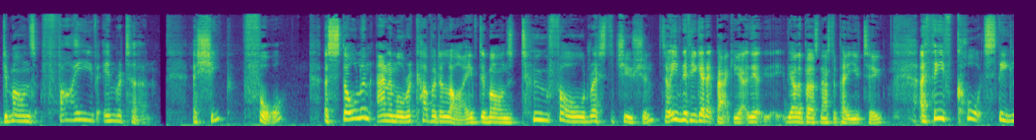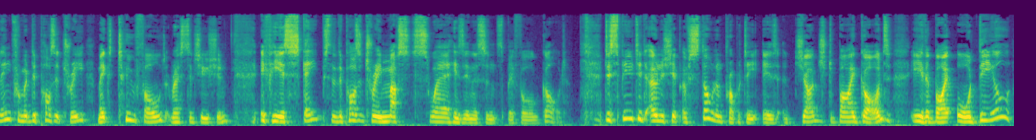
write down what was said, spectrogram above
demands five in return. A sheep, four. A stolen animal recovered alive demands twofold restitution. So even if you get it back, you, the, the other person has to pay you two. A thief caught stealing from a depository makes twofold restitution. If he escapes, the depository must swear his innocence before God. Disputed ownership of stolen property is judged by God, either by ordeal,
